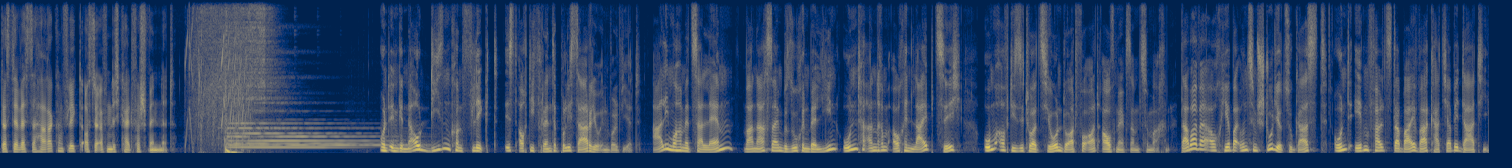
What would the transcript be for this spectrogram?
dass der Westsahara-Konflikt aus der Öffentlichkeit verschwindet. Und in genau diesen Konflikt ist auch die Frente Polisario involviert. Ali Mohamed Salem war nach seinem Besuch in Berlin unter anderem auch in Leipzig, um auf die Situation dort vor Ort aufmerksam zu machen. Dabei war er auch hier bei uns im Studio zu Gast und ebenfalls dabei war Katja Bedati.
